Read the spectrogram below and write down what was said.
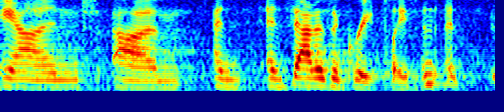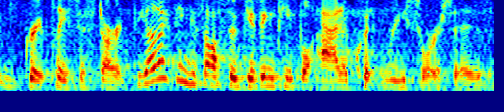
and um, and and that is a great place and a great place to start. The other thing is also giving people adequate resources.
